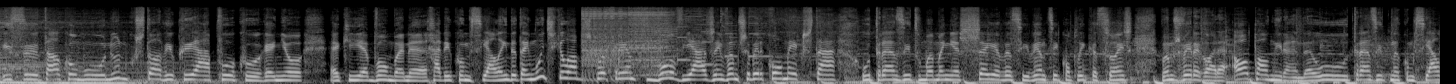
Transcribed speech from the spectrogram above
E se, tal como o Nuno Custódio, que há pouco ganhou aqui a bomba na Rádio Comercial, ainda tem muitos quilómetros pela frente, boa viagem, vamos saber como é que está o trânsito, uma manhã cheia de acidentes e complicações. Vamos ver agora ao Paulo Miranda, o trânsito na Comercial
